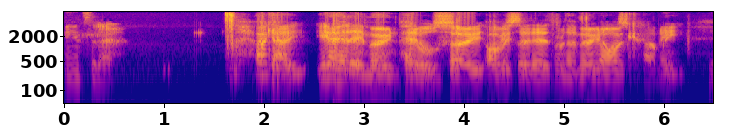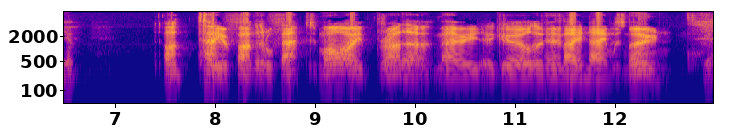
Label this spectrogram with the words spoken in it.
answer that? Uh, okay, you know how they're moon pedals, so obviously they're from the Moon Eyes company. Yep. I'll tell you a fun little fact. My brother married a girl and her maiden name was Moon. Yep.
